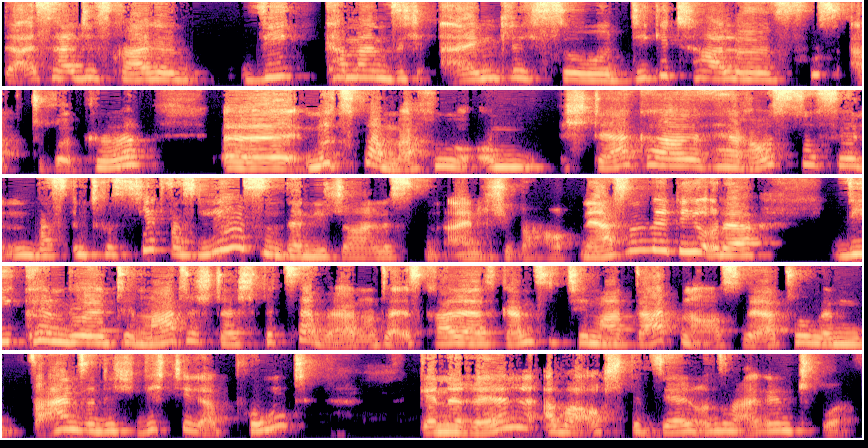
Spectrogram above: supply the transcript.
da ist halt die Frage, wie kann man sich eigentlich so digitale Fußabdrücke äh, nutzbar machen, um stärker herauszufinden, was interessiert, was lesen denn die Journalisten eigentlich überhaupt? Nerven wir die oder wie können wir thematisch da spitzer werden? Und da ist gerade das ganze Thema Datenauswertung ein wahnsinnig wichtiger Punkt, generell, aber auch speziell in unserer Agentur.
